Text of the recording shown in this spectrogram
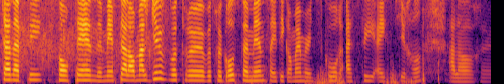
Canapé Fontaine, merci. Alors, malgré votre, votre grosse semaine, ça a été quand même un discours assez inspirant. Alors. Euh,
